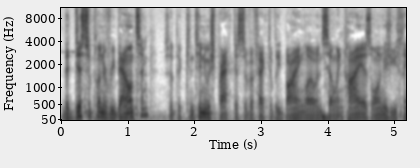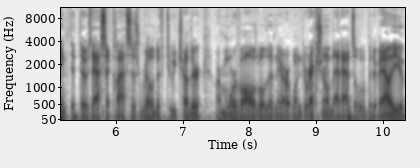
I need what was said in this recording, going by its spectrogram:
the discipline of rebalancing, so the continuous practice of effectively buying low and selling high, as long as you think that those asset classes relative to each other are more volatile than they are one directional, that adds a little bit of value.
